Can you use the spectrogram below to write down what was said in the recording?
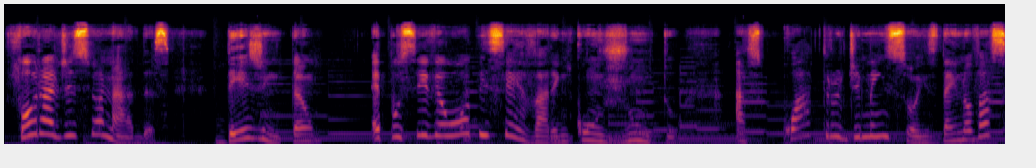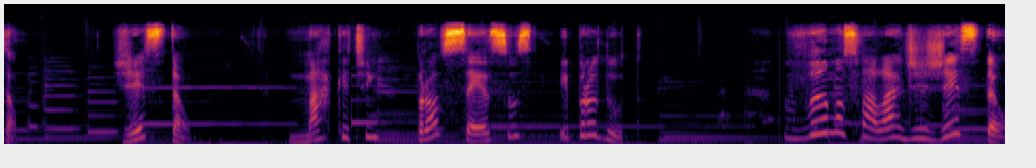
foram adicionadas. Desde então, é possível observar em conjunto as quatro dimensões da inovação: gestão, marketing, processos e produto. Vamos falar de gestão.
